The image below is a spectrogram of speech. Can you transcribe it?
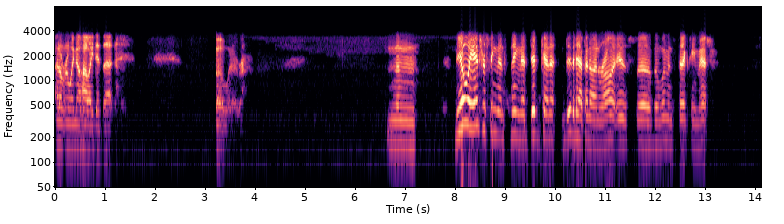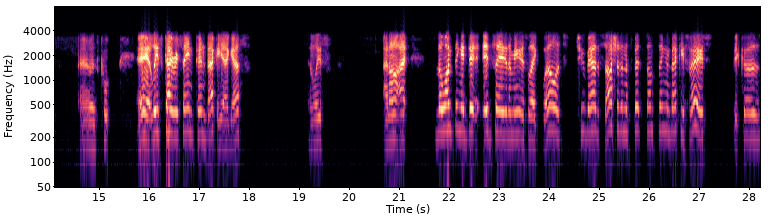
I don't really know how I did that, but whatever. And then the only interesting thing that did kind of did happen on Raw is uh, the women's tag team match. Uh, it was cool. Hey, at least Kairi Sane pinned Becky, I guess. At least I don't know. I the one thing it did, it say to me is like, well, it's too bad Sasha didn't spit something in Becky's face because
